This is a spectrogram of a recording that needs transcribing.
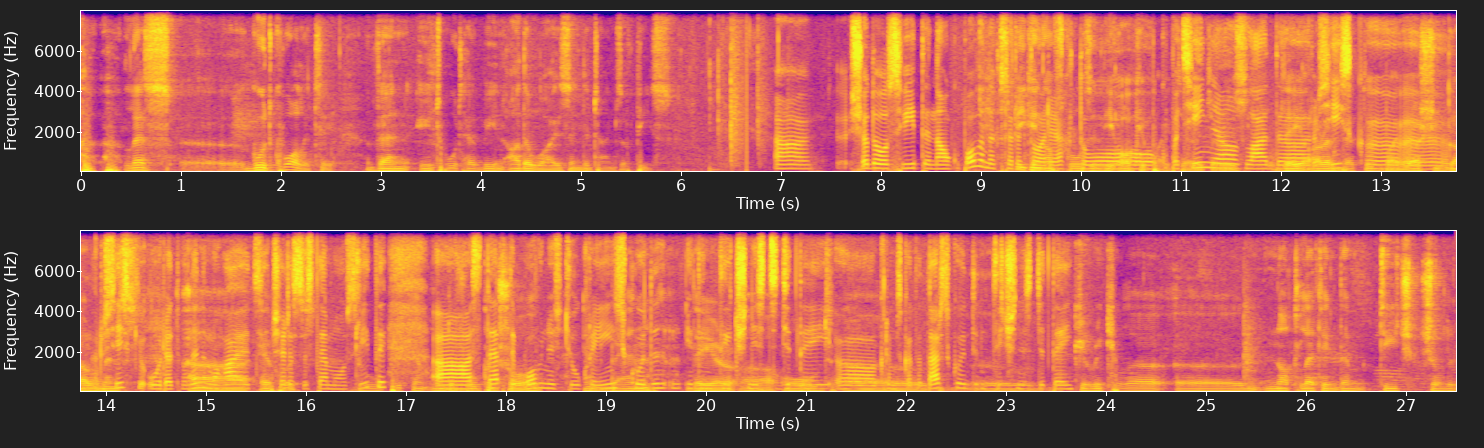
uh, less uh, good quality than it would have been otherwise in the times of peace. Щодо освіти на окупованих територіях, то окупаційна влада, російська е, російський уряд вони uh, намагаються через систему освіти стерти повністю українську ідентичність uh, дітей, uh, кримсько-татарську ідентичність дітей. not letting them teach children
